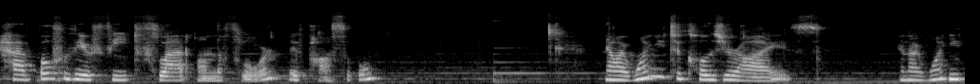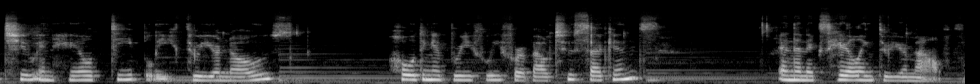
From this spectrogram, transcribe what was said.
have both of your feet flat on the floor if possible. Now, I want you to close your eyes and I want you to inhale deeply through your nose holding it briefly for about two seconds, and then exhaling through your mouth.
